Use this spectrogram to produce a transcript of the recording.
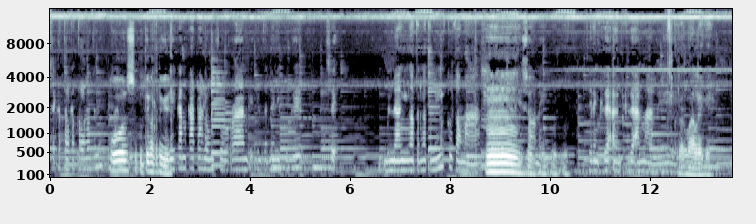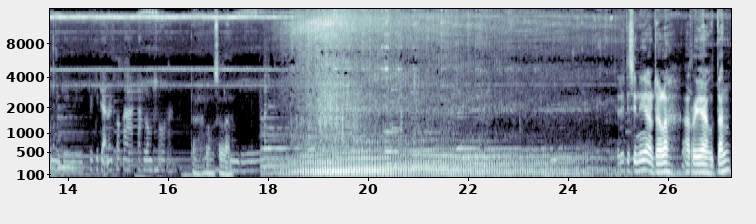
sik ketel-ketel ngoten niku. Oh, seperti ngoten nggih. Nggih kan kathah longsoran nggih kinten niku ki sik benangi ngoten-ngoten niku to Mas. Hmm. Isone. hmm, hmm, hmm. Sering gerakan-gerakan malih. Keren malih nggih. Nggih. Tidak niku kathah longsoran. Dah longsoran. Nggih. Jadi di sini adalah area hutan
